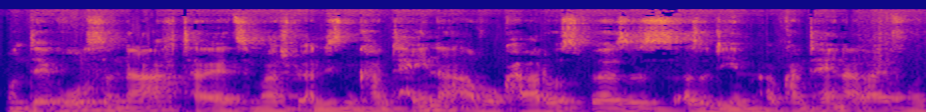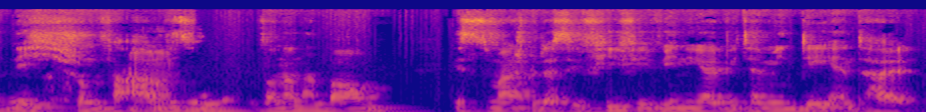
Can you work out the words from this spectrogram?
Und der große Nachteil zum Beispiel an diesen Container-Avocados versus, also die im Container reifen und nicht schon verarbeitet sind, sondern am Baum, ist zum Beispiel, dass sie viel, viel weniger Vitamin D enthalten.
